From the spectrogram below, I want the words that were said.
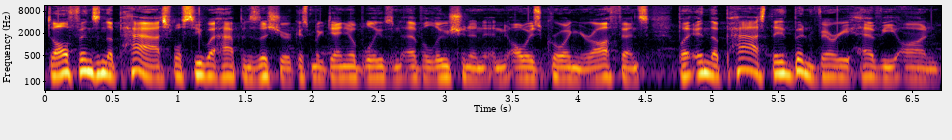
Dolphins in the past, we'll see what happens this year because McDaniel believes in evolution and, and always growing your offense. But in the past, they've been very heavy on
